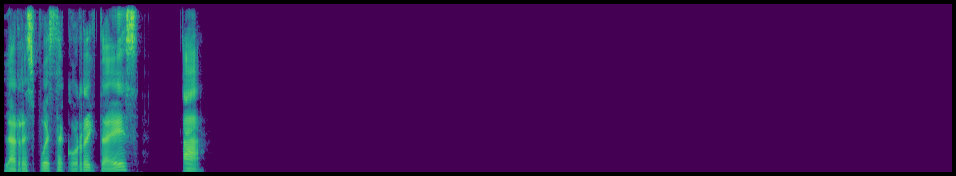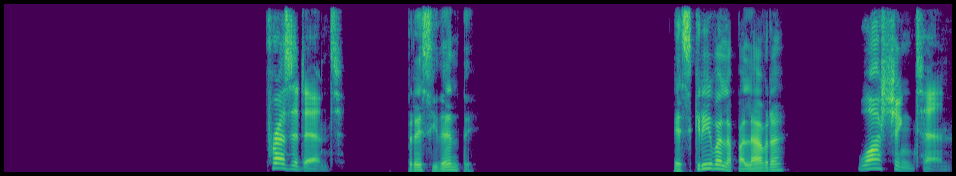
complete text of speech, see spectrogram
La respuesta correcta es President. Presidente. Escriba la palabra Washington.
